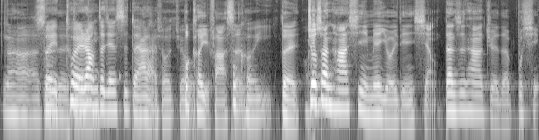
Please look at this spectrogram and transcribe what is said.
那所以退让这件事对他来说就不可以发生，不可以。对，就算他心里面有一点想，但是他觉得不行，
